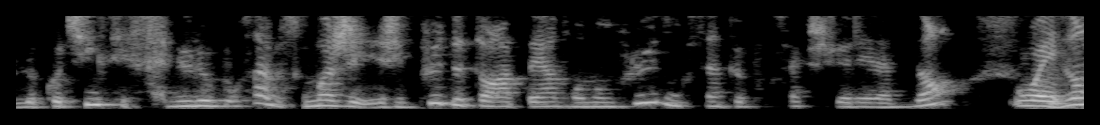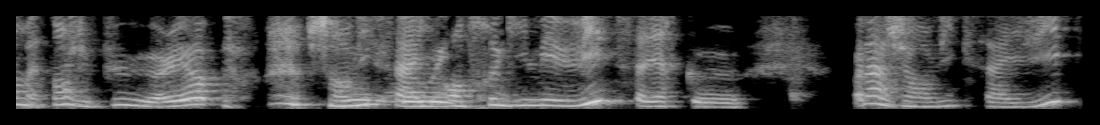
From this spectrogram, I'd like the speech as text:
le coaching, c'est fabuleux pour ça, parce que moi, j'ai plus de temps à perdre non plus, donc c'est un peu pour ça que je suis allée là-dedans. En disant, maintenant, j'ai plus, allez hop, j'ai envie que ça aille, entre guillemets, vite, c'est-à-dire que, voilà, j'ai envie que ça aille vite.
